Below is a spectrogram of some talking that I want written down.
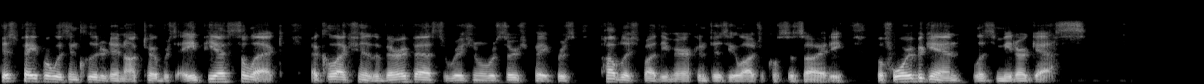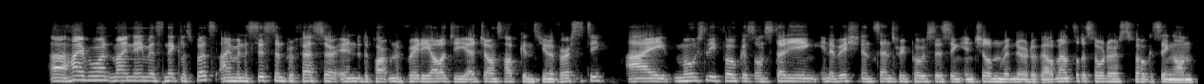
This paper was included in October's APS Select, a collection of the very best original research papers published by the American Physiological Society. Before we begin, let's meet our guests. Uh, hi, everyone. My name is Nicolaas Puts. I'm an assistant professor in the Department of Radiology at Johns Hopkins University. I mostly focus on studying inhibition and sensory processing in children with neurodevelopmental disorders, focusing on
